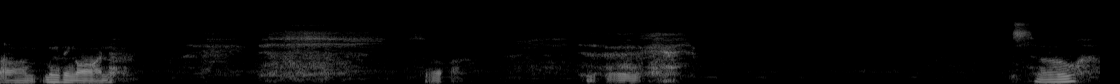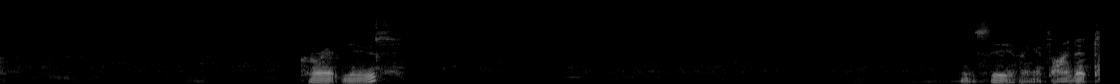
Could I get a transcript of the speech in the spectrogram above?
um, moving on. So, so current news. Let me see if I can find it.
